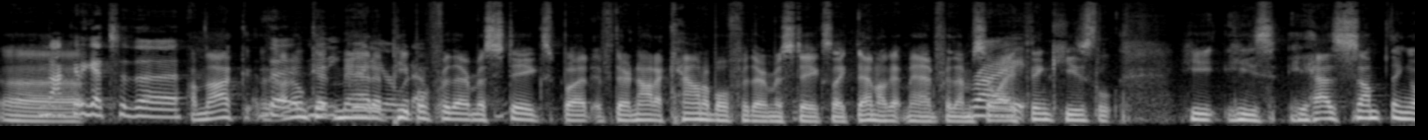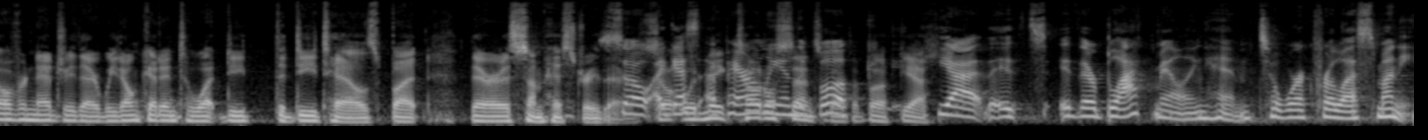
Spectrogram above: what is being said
Uh, I'm not going to get to the. I'm not. the I don't get mad at people whatever. for their mistakes, but if they're not accountable for their mistakes, like then I'll get mad for them. So I think he's he he's he has something over Nedry there. We don't get into what de- the details, but there is some history there. So, I guess apparently in the book, the book. Yeah, yeah, it's they're blackmailing him to work for less money.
